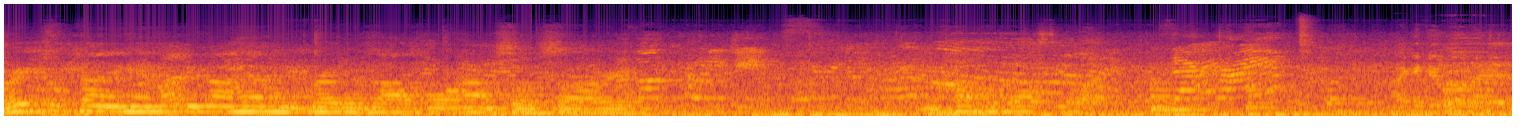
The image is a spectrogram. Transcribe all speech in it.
Rachel Cunningham, I do not have any brothers Osborne, I'm so sorry. I love Cody James. What else do you like? Zach Bryant? I can do one of his.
